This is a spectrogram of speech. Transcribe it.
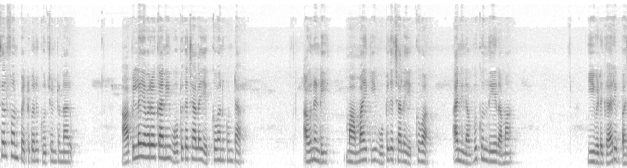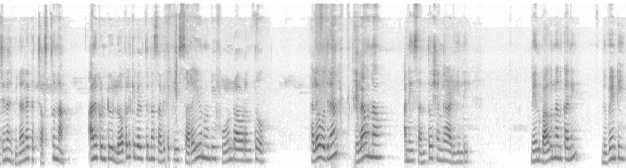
సెల్ ఫోన్ పెట్టుకొని కూర్చుంటున్నారు. ఆ పిల్ల ఎవరో కానీ ఓపిక చాలా ఎక్కువ అనుకుంటా. అవునండి మా అమ్మాయికి ఓపిక చాలా ఎక్కువ. అని నవ్వుకుంది రమ. ఈవిడ గారి భజన వినలేక చస్తున్నా. అనుకుంటూ లోపలికి వెళ్తున్న సవితకి సరయు నుండి ఫోన్ రావడంతో హలో వదిన ఎలా ఉన్నావు? అని సంతోషంగా అడిగింది. నేను బాగున్నాను కానీ నువ్వేంటి?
